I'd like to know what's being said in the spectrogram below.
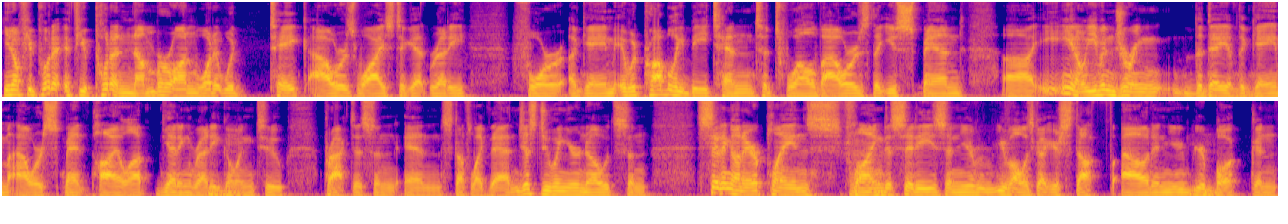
you know, if you put a, if you put a number on what it would take hours wise to get ready for a game, it would probably be 10 to 12 hours that you spend, uh, you know, even during the day of the game, hours spent pile up, getting ready, going to practice and, and stuff like that, and just doing your notes and sitting on airplanes, flying mm. to cities, and you you've always got your stuff out and your, your mm. book and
